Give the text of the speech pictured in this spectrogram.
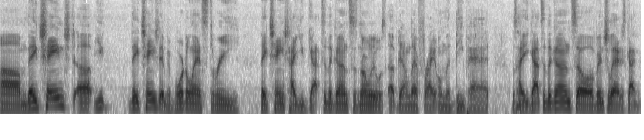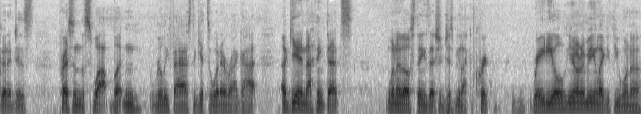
Um, they changed up. You they changed it in Borderlands Three. They changed how you got to the gun. Because normally it was up, down, left, right on the D pad was how you got to the gun. So eventually I just got good at just pressing the swap button really fast to get to whatever I got. Again, I think that's one of those things that should just be like a quick radial. You know what I mean? Like if you want to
